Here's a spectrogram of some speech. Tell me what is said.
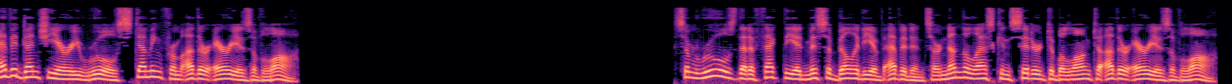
Evidentiary rules stemming from other areas of law Some rules that affect the admissibility of evidence are nonetheless considered to belong to other areas of law.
